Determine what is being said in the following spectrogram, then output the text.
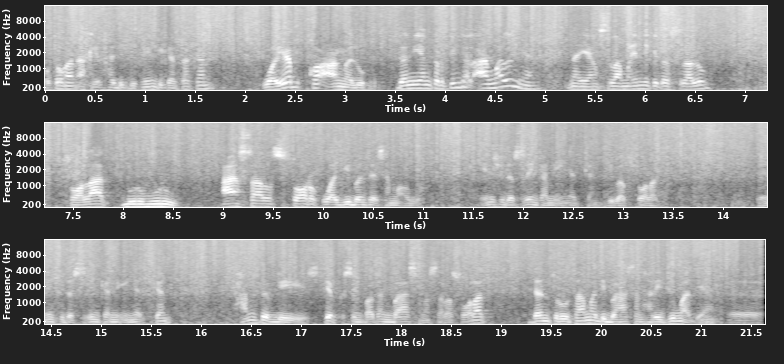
potongan akhir hadis di sini dikatakan wayabqa amaluhu dan yang tertinggal amalnya. Nah yang selama ini kita selalu sholat buru-buru asal store kewajiban saya sama Allah. Ini sudah sering kami ingatkan di bab sholat. Ini sudah sering kami ingatkan hampir di setiap kesempatan bahas masalah sholat dan terutama di bahasan hari Jumat ya eh,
